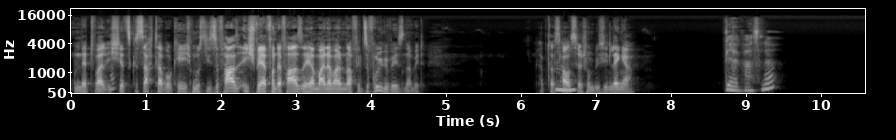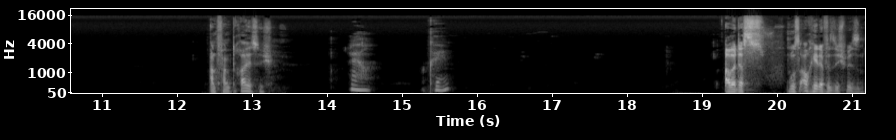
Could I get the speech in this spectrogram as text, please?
Und nicht, weil ich jetzt gesagt habe, okay, ich muss diese Phase, ich wäre von der Phase her meiner Meinung nach viel zu früh gewesen damit. Ich habe das Mhm. Haus ja schon ein bisschen länger. Wie alt warst du da? Anfang 30. Ja. Okay. Aber das muss auch jeder für sich wissen.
